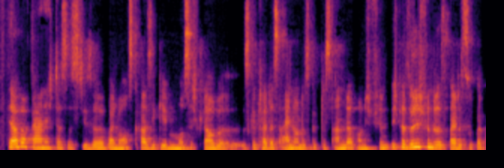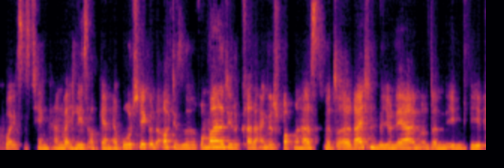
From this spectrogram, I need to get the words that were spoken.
Ich glaube auch gar nicht, dass es diese Balance quasi geben muss. Ich glaube, es gibt halt das eine und es gibt das andere. Und ich finde, ich persönlich finde, dass beides super coexistieren kann, weil ich lese auch gerne Erotik und auch diese Romane, die du gerade angesprochen hast, mit äh, reichen Millionären und dann irgendwie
